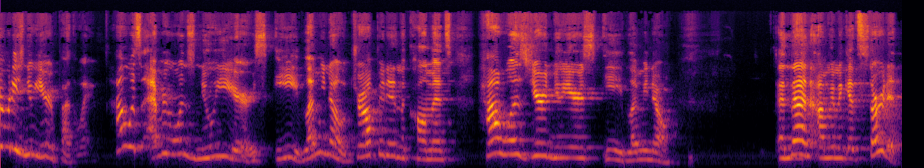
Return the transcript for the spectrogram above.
everybody's new year, by the way? How was everyone's New Year's Eve? Let me know. Drop it in the comments. How was your New Year's Eve? Let me know. and then I'm going to get started.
